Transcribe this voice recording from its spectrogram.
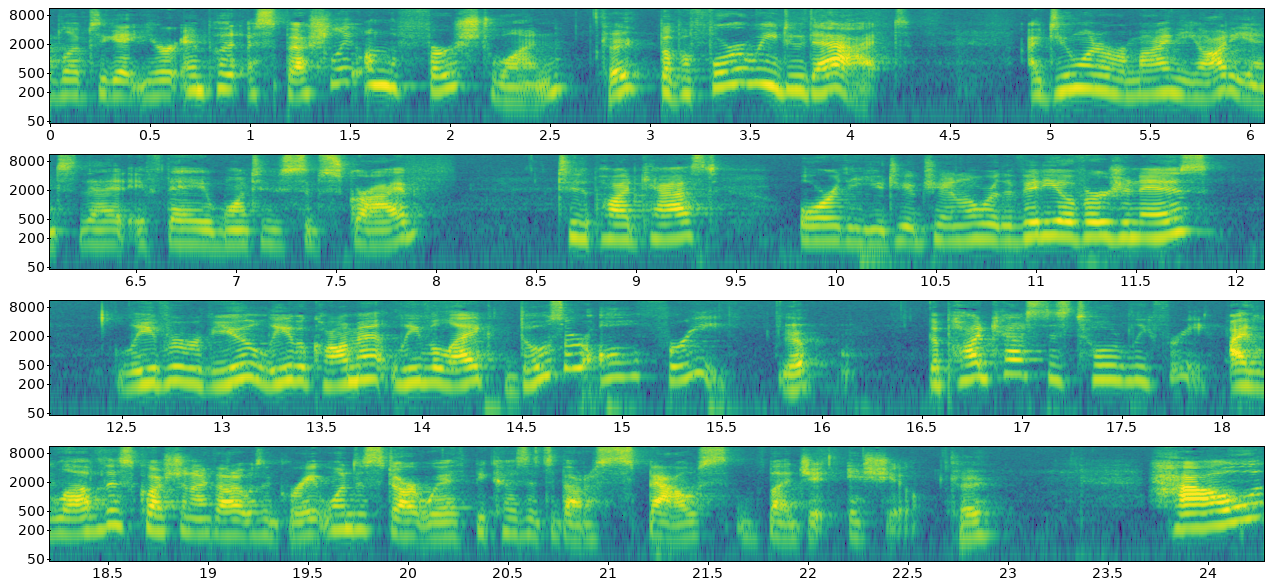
I'd love to get your input, especially on the first one. Okay. But before we do that, I do want to remind the audience that if they want to subscribe to the podcast or the YouTube channel where the video version is, leave a review, leave a comment, leave a like. Those are all free. Yep. The podcast is totally free. I love this question. I thought it was a great one to start with because it's about a spouse budget issue. Okay. How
